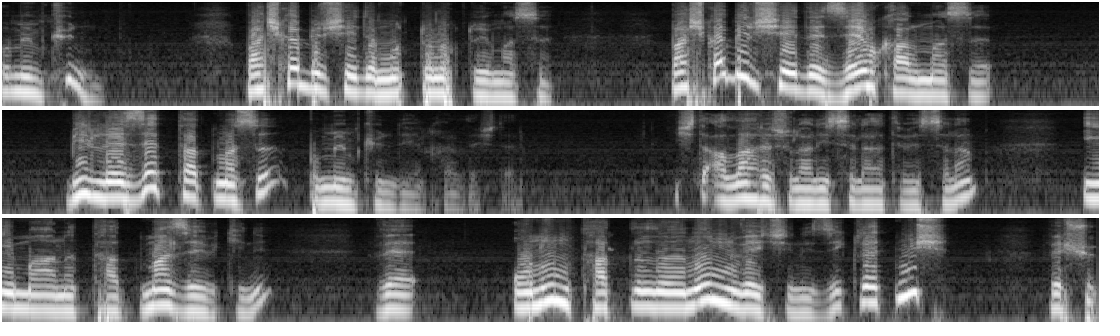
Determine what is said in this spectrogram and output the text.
Bu mümkün. Başka bir şeyde mutluluk duyması, başka bir şeyde zevk alması, bir lezzet tatması bu mümkün değil kardeşlerim. İşte Allah Resulü Aleyhisselatü Vesselam imanı tatma zevkini ve onun tatlılığının veçini zikretmiş ve şu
